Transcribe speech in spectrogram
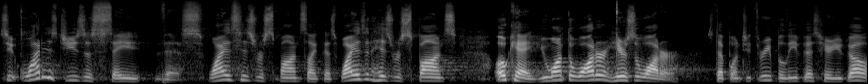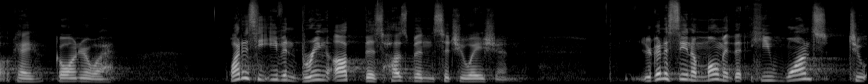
See, why does Jesus say this? Why is his response like this? Why isn't his response, okay, you want the water? Here's the water. Step one, two, three, believe this, here you go. Okay, go on your way. Why does he even bring up this husband situation? You're going to see in a moment that he wants to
